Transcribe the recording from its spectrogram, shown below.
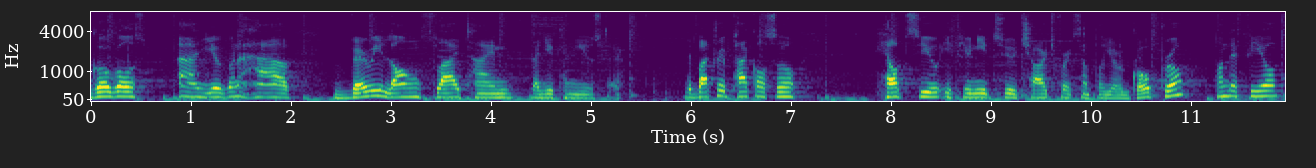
goggles, and you're gonna have very long flight time that you can use there. The battery pack also helps you if you need to charge, for example, your GoPro on the field,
